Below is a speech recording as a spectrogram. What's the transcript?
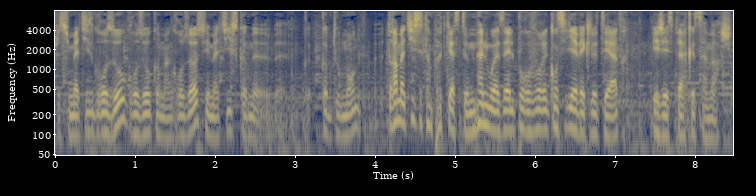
Je suis Mathis Grosso, Grosso comme un gros os et Mathis comme, euh, bah, comme tout le monde. Dramatis est un podcast mademoiselle pour vous réconcilier avec le théâtre et j'espère que ça marche.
